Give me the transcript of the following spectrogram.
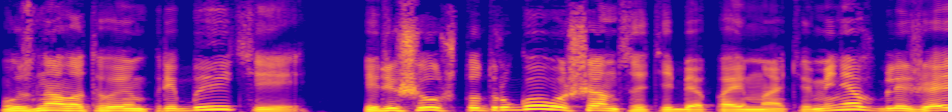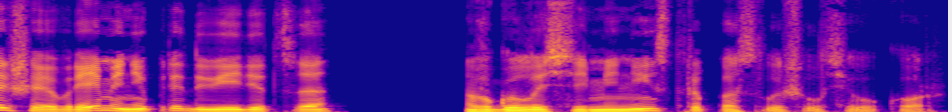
Узнал о твоем прибытии и решил, что другого шанса тебя поймать у меня в ближайшее время не предвидится. В голосе министра послышался укор.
